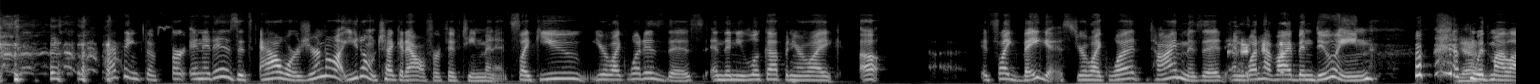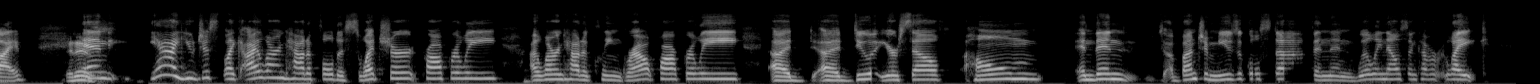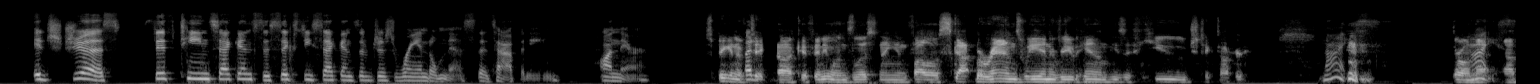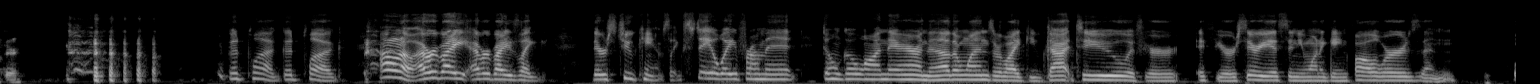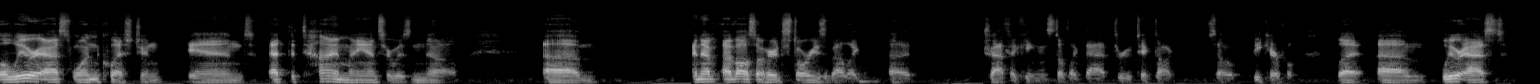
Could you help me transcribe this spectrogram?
I think the first, and it is, it's hours. You're not, you don't check it out for 15 minutes. Like you, you're like, what is this? And then you look up and you're like, oh, it's like Vegas. You're like, what time is it? And what have I been doing Yeah, with my life? it is. And yeah, you just like I learned how to fold a sweatshirt properly. I learned how to clean grout properly, uh, uh, do it yourself home, and then a bunch of musical stuff, and then Willie Nelson cover. Like it's just 15 seconds to 60 seconds of just randomness that's happening on there. Speaking of But- TikTok, if anyone's listening and follows Scott Barenz, we interviewed him. He's a huge TikToker. Nice. Throwing Nice. that out there. good plug good plug i don't know everybody everybody's like there's two camps like stay away from it don't go on there and then other ones are like you've got to if you're if you're serious and you want to gain followers and Well, we were asked one question, and at the time, my answer was no. Um, and I've I've also heard stories about like uh, trafficking and stuff like that through TikTok. So be careful. But um, we were asked,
